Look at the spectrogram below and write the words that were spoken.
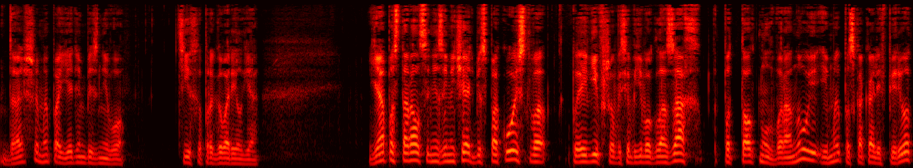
«Дальше мы поедем без него», — тихо проговорил я. Я постарался не замечать беспокойства, появившегося в его глазах, подтолкнул вороную, и мы поскакали вперед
